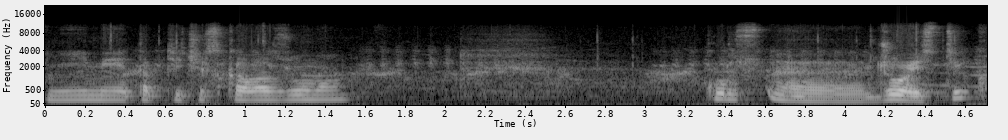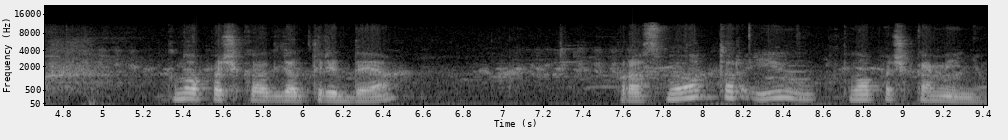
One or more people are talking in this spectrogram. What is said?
не имеет оптического зума. Курс, э, джойстик. Кнопочка для 3D просмотр и кнопочка меню.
